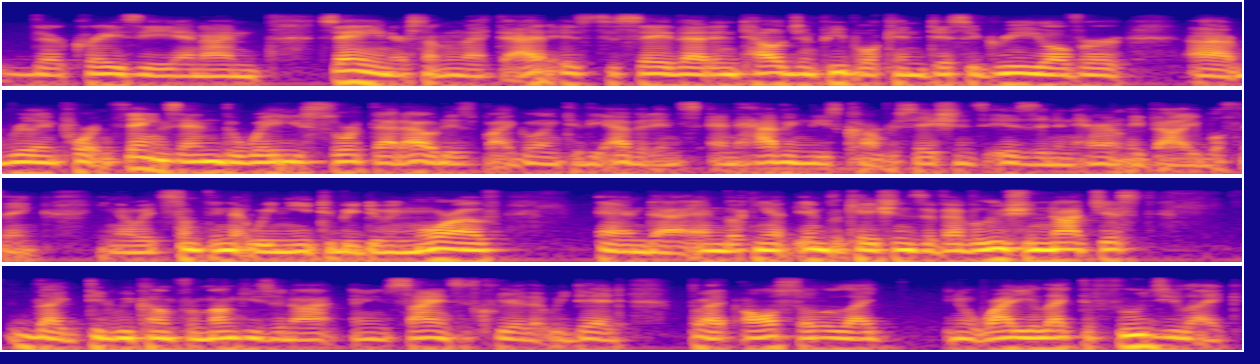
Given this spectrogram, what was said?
they're crazy and I'm sane or something like that is to say that intelligent people can disagree over uh, really important things. And the way you sort that out is by going to the evidence and having these conversations is an inherently valuable thing. You know, it's something that we need to be doing more of and, uh, and looking at the implications of evolution, not just like did we come from monkeys or not i mean science is clear that we did but also like you know why do you like the foods you like?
